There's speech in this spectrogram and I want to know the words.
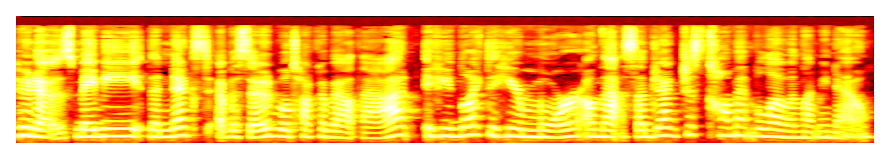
who knows? Maybe the next episode we'll talk about that. If you'd like to hear more on that subject, just comment below and let me know.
